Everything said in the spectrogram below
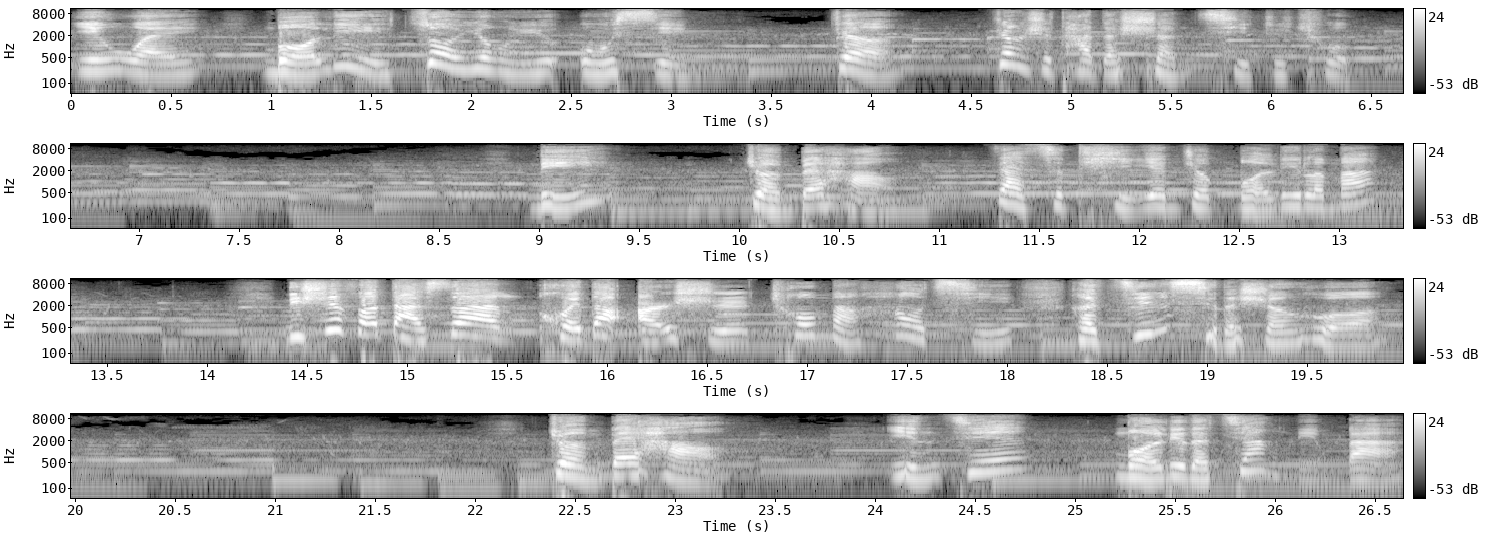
因为魔力作用于无形，这正是它的神奇之处。你准备好再次体验这魔力了吗？你是否打算回到儿时充满好奇和惊喜的生活？准备好迎接魔力的降临吧！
